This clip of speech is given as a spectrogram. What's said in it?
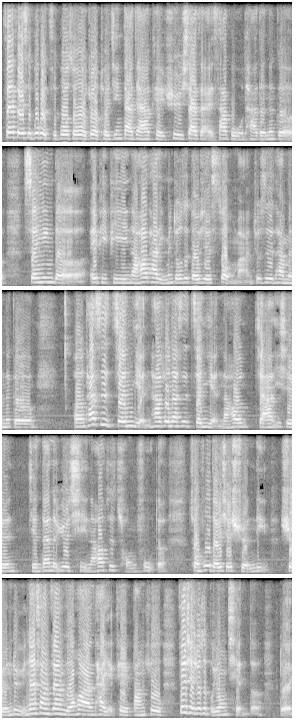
在 Facebook 直播的时候，我就有推荐大家可以去下载沙古他的那个声音的 APP，然后它里面就是都些送嘛，就是他们那个。嗯，它是真言，他说那是真言，然后加一些简单的乐器，然后是重复的，重复的一些旋律，旋律。那像这样子的话，它也可以帮助这些，就是不用钱的，对。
